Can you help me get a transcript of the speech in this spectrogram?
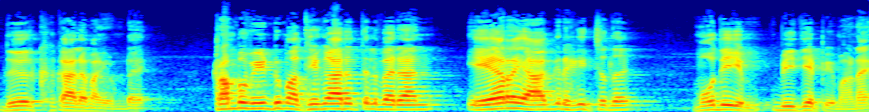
ദീർഘകാലമായി ഉണ്ട് ട്രംപ് വീണ്ടും അധികാരത്തിൽ വരാൻ ഏറെ ആഗ്രഹിച്ചത് മോദിയും ബി ജെ പിയുമാണ്.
